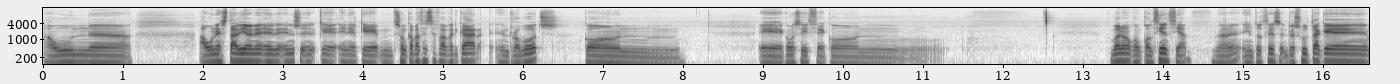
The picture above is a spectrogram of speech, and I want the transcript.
a un, a un estadio en, en, el que son capaces de fabricar en robots con, ¿cómo se dice? Con, bueno, con conciencia, y entonces resulta que,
